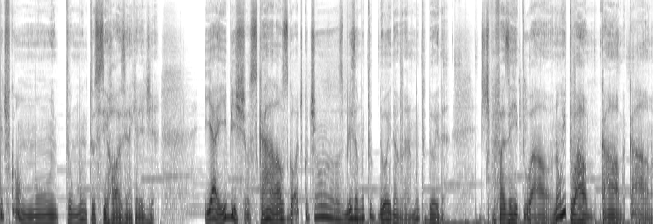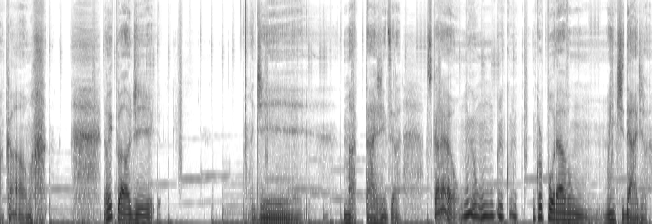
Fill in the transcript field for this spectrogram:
A gente ficou muito, muito cirrose naquele dia. E aí, bicho, os caras lá, os góticos, tinham umas brisas muito doidas, mano. Muito doida. De tipo fazer ritual. Não ritual, calma, calma, calma. Não ritual de. De. Matar gente, sei lá os caras um, um, incorporavam uma entidade lá.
